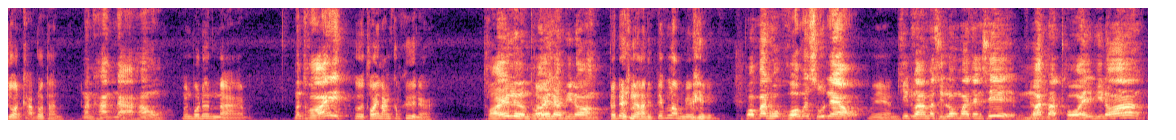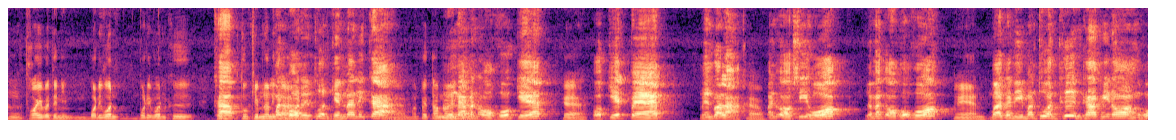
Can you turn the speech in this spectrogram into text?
ย้อนขับเนาะท่านมันหักหน้าเฮามันบ่เดินหน้ามันถอย เออถอยหลังกลับคืนน่ะ ถอยเริ่มถอยแล้วพี่น้องแต่เดินหน้านี่เต็มลำเลยพอบ้านหกโขงมันสุดแล้ว แม่นคิดว่ามันสิลงมาจังซี่ มันปัดถอยพี่น้อง อืมถอยไปแต่นี่บ่ได้วนบ่ได้วนคือครับ ทุกเข็มนาฬิกามันบ่ได้ทวนเข็มนาฬิกาอ่ามันไปตามนามือฬินั้กานมันออกโหกเกต ก็ ออกเกตแปดแม่นบ่ล่ะ ครับ มันก็ออกสี่หก แล้วมันก็ออกหกหกแม่นบาดนี้มันทวนขึ้นครับพี่น้องห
